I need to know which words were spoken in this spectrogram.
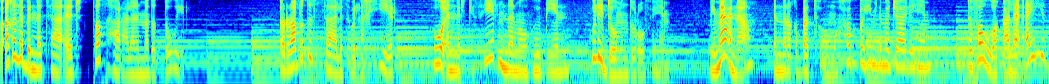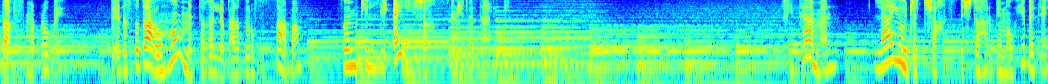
فأغلب النتائج تظهر على المدى الطويل. الرابط الثالث والأخير هو أن الكثير من الموهوبين ولدوا من ظروفهم بمعنى أن رغبتهم وحبهم لمجالهم تفوق على أي ظرف مروا به. فإذا استطاعوا هم التغلب على الظروف الصعبة فيمكن لأي شخص أن يفعل ذلك. ختاما لا يوجد شخص اشتهر بموهبته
